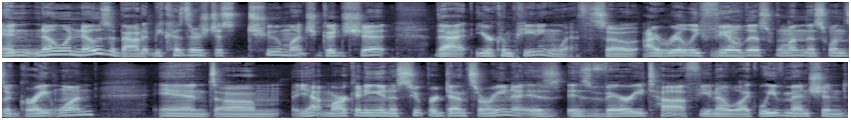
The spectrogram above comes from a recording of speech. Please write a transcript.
and no one knows about it because there's just too much good shit that you're competing with. So I really feel yeah. this one. This one's a great one. And um, yeah, marketing in a super dense arena is is very tough. You know, like we've mentioned,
